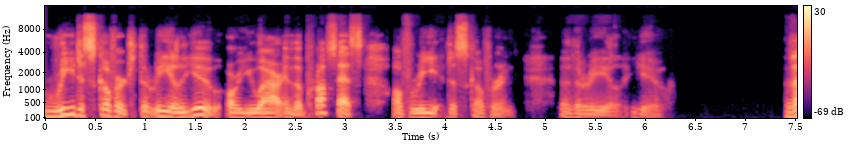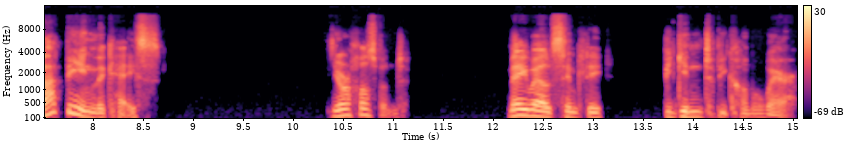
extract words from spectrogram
rediscovered the real you, or you are in the process of rediscovering the real you. That being the case, your husband may well simply begin to become aware.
